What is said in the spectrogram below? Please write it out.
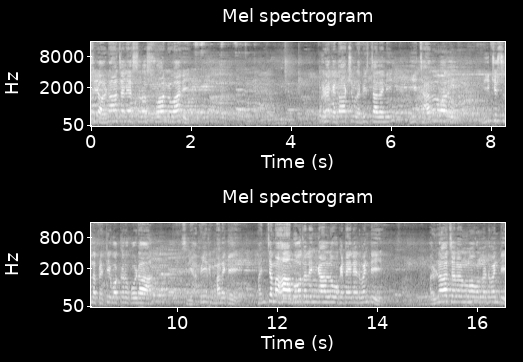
శ్రీ అరుణాచలేశ్వర స్వామి వారి గృహ కటాక్షం లభించాలని ఈ ఛానల్ వారు వీక్షిస్తున్న ప్రతి ఒక్కరు కూడా శ్రీ అపీర్ మనకి పంచమహాబోధలింగాల్లో ఒకటైనటువంటి అరుణాచలంలో ఉన్నటువంటి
